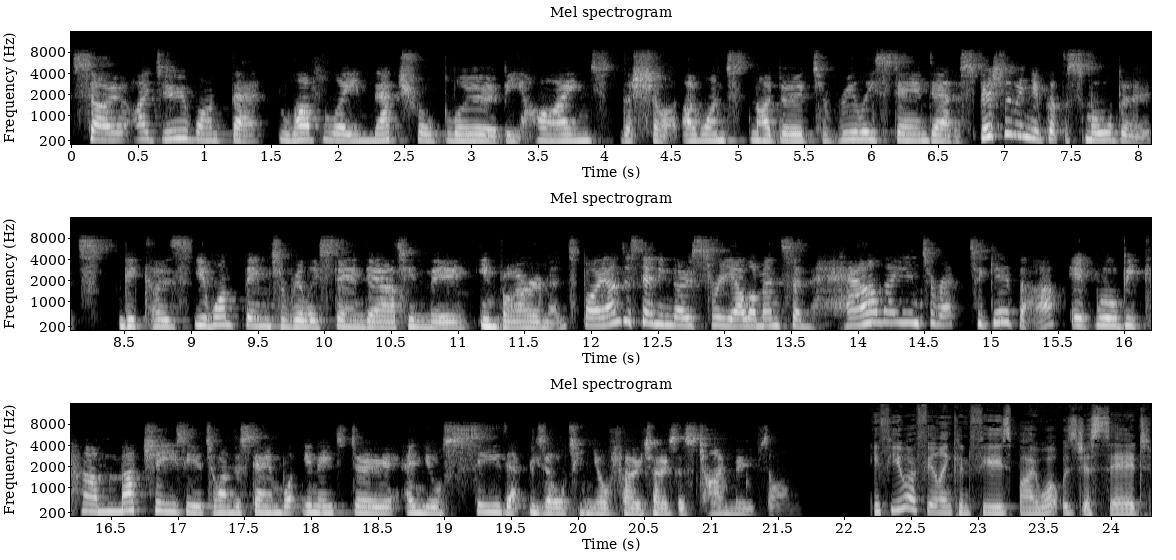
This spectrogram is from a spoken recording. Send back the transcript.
So I do want that lovely natural blur behind the shot. I want my bird to really stand out, especially when you've got the small birds, because you want them to really stand out in their environment. By understanding those three elements and how they interact together, it will become much easier to understand what you need to do, and you'll see that result in your photos as time moves on. If you are feeling confused by what was just said,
